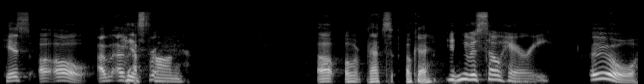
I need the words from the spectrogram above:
His uh, oh, I'm, I'm, his I'm- song, oh, oh, that's okay. and he was so hairy. Ew,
